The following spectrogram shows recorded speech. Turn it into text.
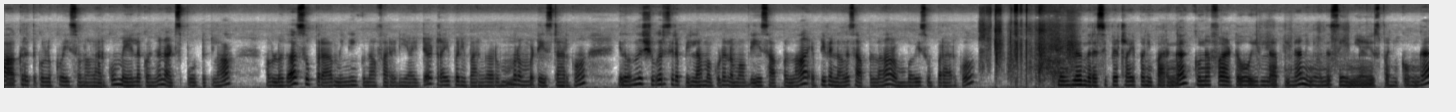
பார்க்குறதுக்கு லுக் வைஸும் நல்லாயிருக்கும். மேலே கொஞ்சம் நட்ஸ் போட்டுக்கலாம். அவ்வளோதான் சூப்பராக மினி குனாஃபா ரெடி ஆகிட்டு ட்ரை பண்ணி பாருங்கள் ரொம்ப ரொம்ப டேஸ்ட்டாக இருக்கும். இது வந்து சுகர் சிரப் இல்லாமல் கூட நம்ம அப்படியே சாப்பிட்லாம். எப்படி வேணாலும் சாப்பிட்லாம். ரொம்பவே சூப்பராக இருக்கும். நீங்களும் இந்த ரெசிபியை ட்ரை பண்ணி பாருங்கள் குனஃபா டோ இல்லை அப்படின்னா நீங்கள் வந்து சேமியா யூஸ் பண்ணிக்கோங்க.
